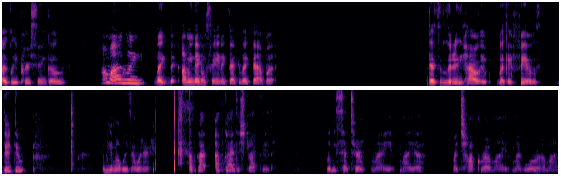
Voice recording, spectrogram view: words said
ugly person goes, "I'm ugly." Like I mean, they don't say it exactly like that, but that's literally how it like it feels. They do. Let me get my words in order. I've got I've gotten distracted. let me center my my uh, my chakra, my my aura, my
